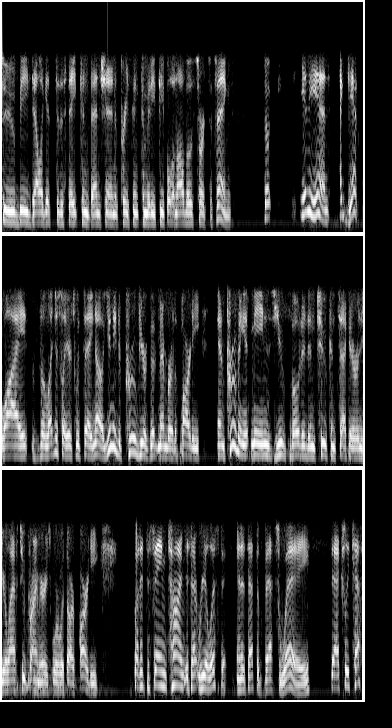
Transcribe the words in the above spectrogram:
to be delegates to the state convention and precinct committee people and all those sorts of things. So, in the end, I get why the legislators would say, no, you need to prove you're a good member of the party. And proving it means you've voted in two consecutive, your last two primaries were with our party. But at the same time, is that realistic? And is that the best way to actually test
